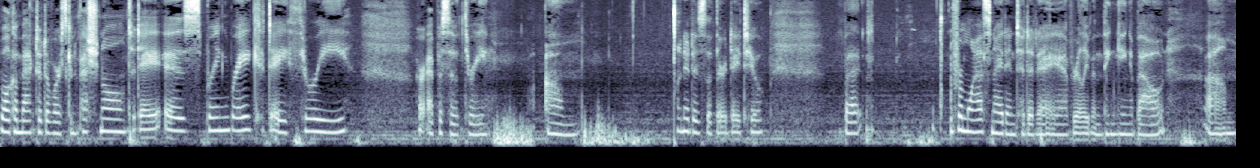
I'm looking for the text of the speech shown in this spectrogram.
Welcome back to Divorce Confessional. Today is spring break, day three, or episode three. Um, and it is the third day too. But from last night into today, I've really been thinking about um,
